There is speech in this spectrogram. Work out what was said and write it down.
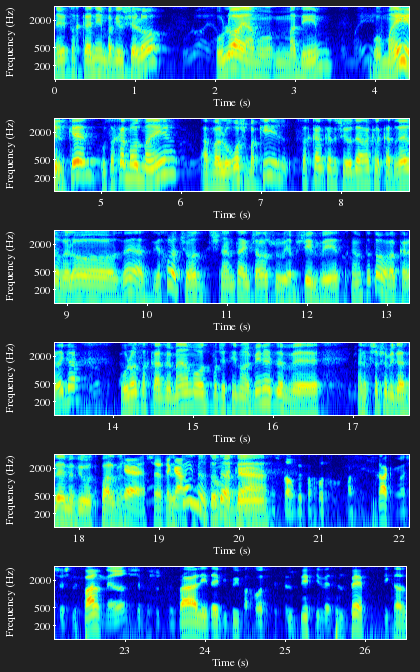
נגד שחקנים בגיל שלו, הוא לא היה מדהים, הוא מהיר, כן, הוא שחקן מאוד מהיר, אבל הוא ראש בקיר, שחקן כזה שיודע רק לכדרר ולא זה, אז יכול להיות שעוד שנתיים שלוש הוא יבשיל ויהיה שחקן יותר טוב, אבל כרגע הוא לא שחקן, ומהר מאוד פוצ'טינו הבין את זה, ואני חושב שבגלל זה הם הביאו את פלמר. כן, אני חושב וגם יש לו הרבה פחות חוכמת משחק ממה שיש לפלמר, שפשוט זה בא לידי ביטוי פחות אצל סיטי ואצל פפ, בגלל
